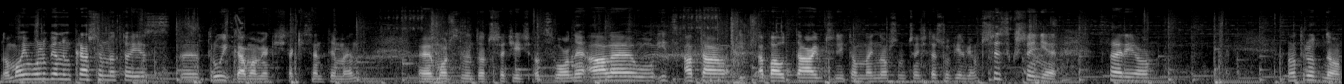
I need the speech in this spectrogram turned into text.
no moim ulubionym Crashem no to jest e, trójka, mam jakiś taki sentyment mocny do trzeciej odsłony, ale It's, it's About Time, czyli tą najnowszą część też uwielbiam. Trzy skrzynie, serio. No trudno.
